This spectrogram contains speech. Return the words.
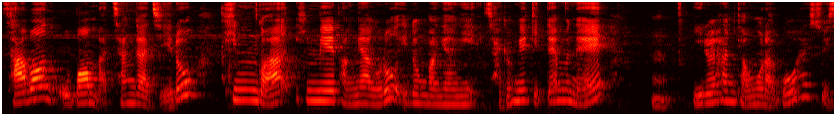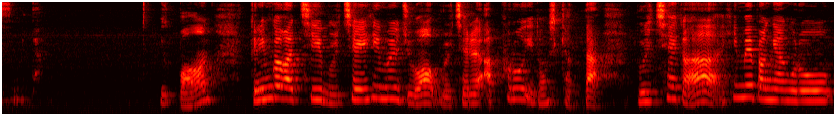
4번, 5번 마찬가지로 힘과 힘의 방향으로 이동 방향이 작용했기 때문에 음, 일을 한 경우라고 할 수 있습니다. 6번 그림과 같이 물체에 힘을 주어 물체를 앞으로 이동시켰다. 물체가 힘의 방향으로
